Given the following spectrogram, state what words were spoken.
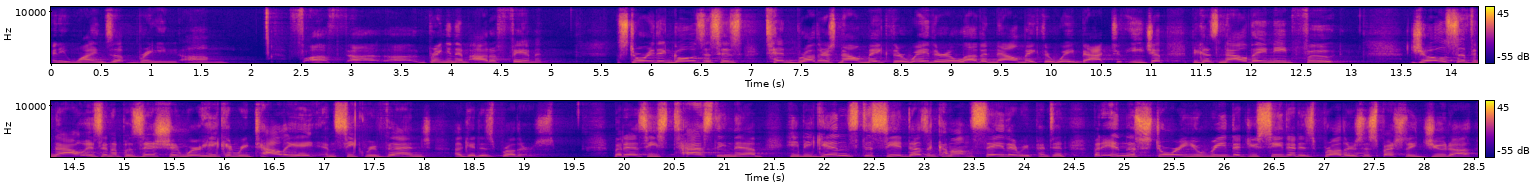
and he winds up bringing, um, uh, uh, uh, bringing them out of famine. The story then goes as his 10 brothers now make their way, they're 11 now, make their way back to Egypt because now they need food. Joseph now is in a position where he can retaliate and seek revenge against his brothers. But as he's testing them, he begins to see, it doesn't come out and say they repented, but in the story, you read that you see that his brothers, especially Judah,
